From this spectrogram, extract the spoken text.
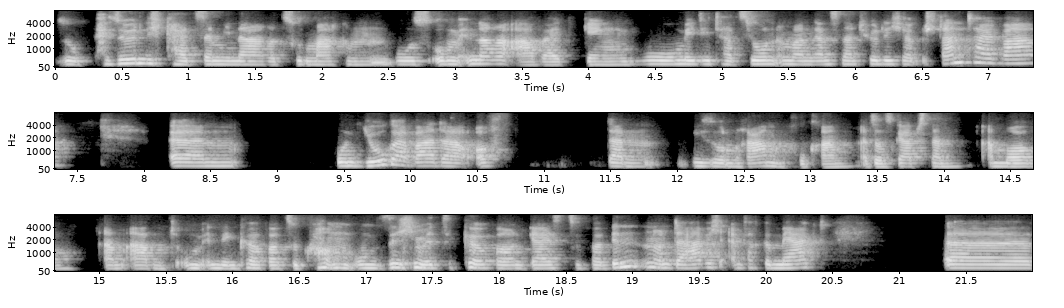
so Persönlichkeitsseminare zu machen, wo es um innere Arbeit ging, wo Meditation immer ein ganz natürlicher Bestandteil war. Ähm, und Yoga war da oft dann wie so ein Rahmenprogramm. Also es gab es dann am Morgen, am Abend, um in den Körper zu kommen, um sich mit Körper und Geist zu verbinden. Und da habe ich einfach gemerkt, äh,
